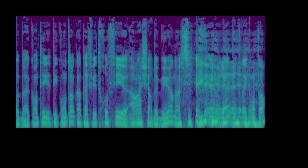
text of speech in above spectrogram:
euh, bah quand t'es t'es content quand t'as fait trophée euh, arracheur de mur, voilà t'es très content.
